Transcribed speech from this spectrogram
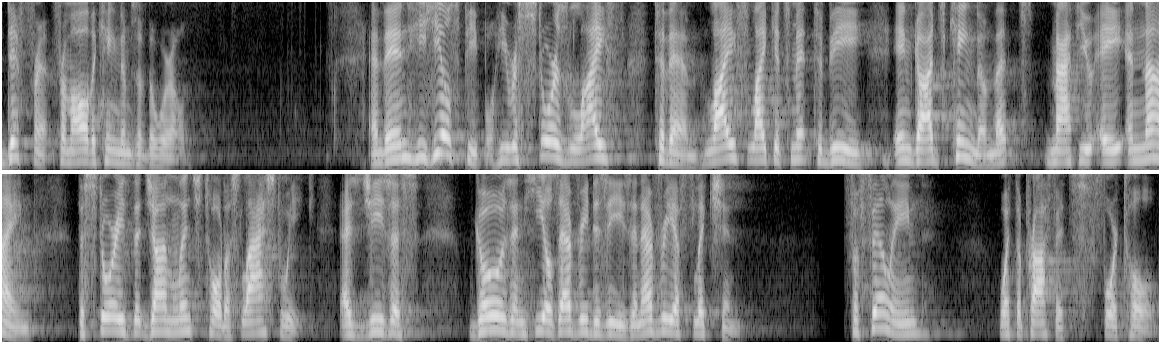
different from all the kingdoms of the world. And then he heals people. He restores life to them, life like it's meant to be in God's kingdom. That's Matthew 8 and 9. The stories that John Lynch told us last week as Jesus goes and heals every disease and every affliction, fulfilling what the prophets foretold.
